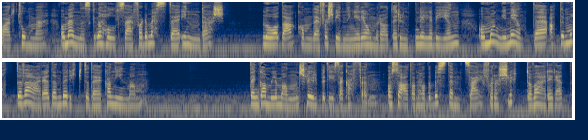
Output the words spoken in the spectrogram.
var tomme, og menneskene holdt seg for det meste innendørs. Nå og da kom det forsvinninger i området rundt den lille byen, og mange mente at det måtte være den beryktede kaninmannen. Den gamle mannen slurpet i seg kaffen og sa at han hadde bestemt seg for å slutte å være redd.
